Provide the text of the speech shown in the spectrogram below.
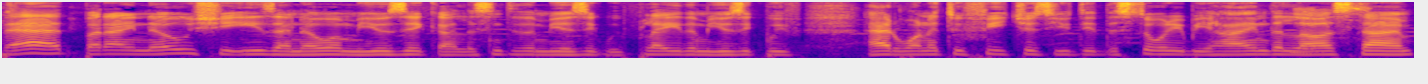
that, but I know she is. I know her music. I listen to the music. We play the music. We've had one or two features. You did the story behind the last time,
